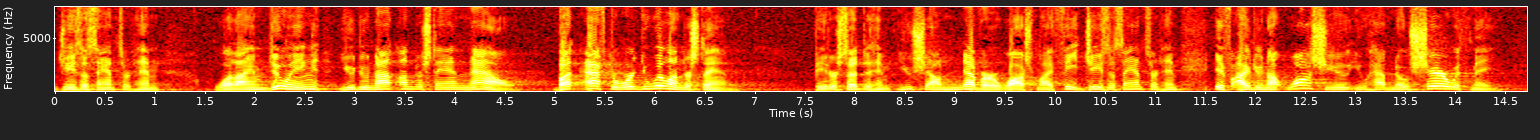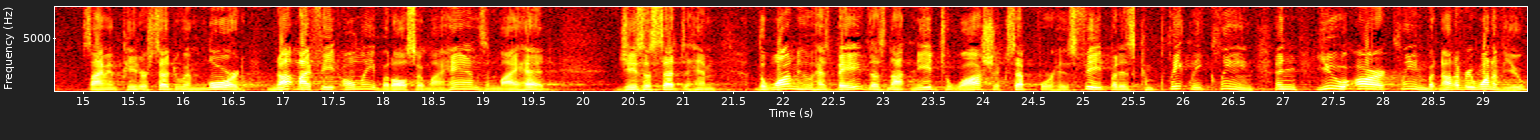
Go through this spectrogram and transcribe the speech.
Jesus answered him, What I am doing you do not understand now, but afterward you will understand. Peter said to him, You shall never wash my feet. Jesus answered him, If I do not wash you, you have no share with me. Simon Peter said to him, Lord, not my feet only, but also my hands and my head. Jesus said to him, The one who has bathed does not need to wash except for his feet, but is completely clean. And you are clean, but not every one of you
